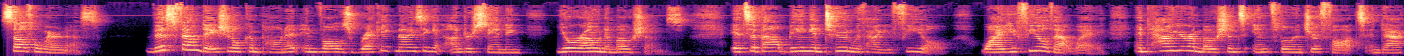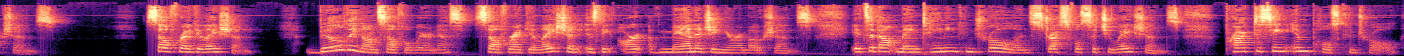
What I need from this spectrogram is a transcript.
Self awareness. This foundational component involves recognizing and understanding your own emotions. It's about being in tune with how you feel, why you feel that way, and how your emotions influence your thoughts and actions. Self regulation. Building on self awareness, self regulation is the art of managing your emotions. It's about maintaining control in stressful situations, practicing impulse control,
